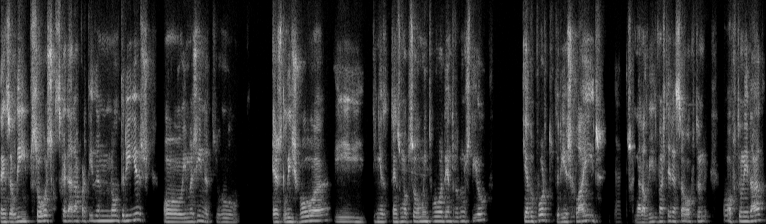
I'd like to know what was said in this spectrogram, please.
tens ali pessoas que se calhar à partida não terias, ou imagina, tu és de Lisboa e tens uma pessoa muito boa dentro de um estilo que é do Porto, terias que lá ir. Se calhar ali vais ter essa oportuni- oportunidade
